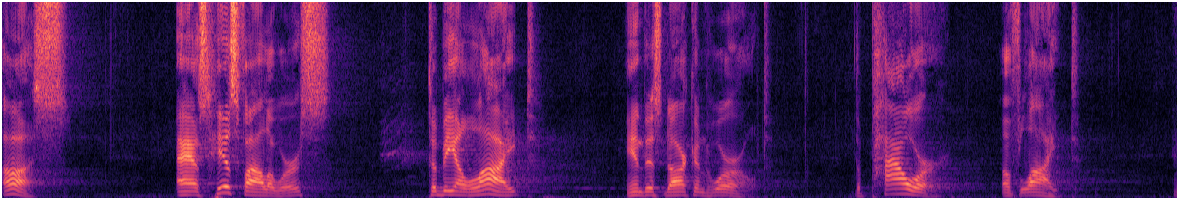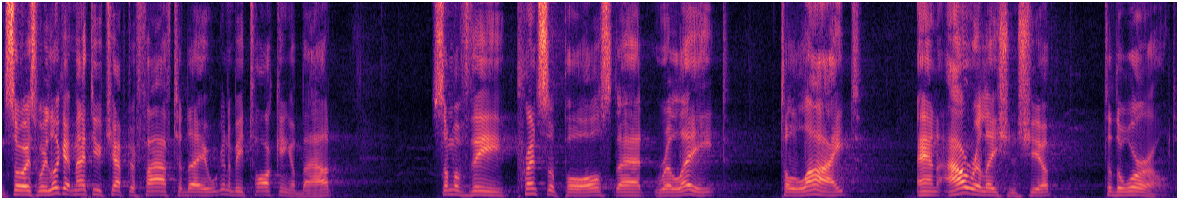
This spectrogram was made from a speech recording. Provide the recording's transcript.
us as His followers to be a light in this darkened world, the power of light. And so, as we look at Matthew chapter 5 today, we're going to be talking about some of the principles that relate to light and our relationship to the world.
